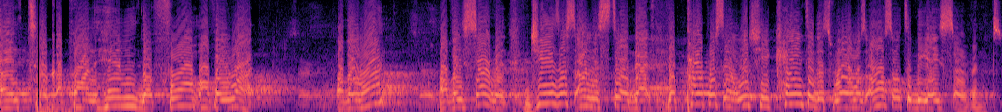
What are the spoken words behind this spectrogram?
and took upon him the form of a what? Of a what? Of a servant. Jesus understood that the purpose in which he came to this world was also to be a servant.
